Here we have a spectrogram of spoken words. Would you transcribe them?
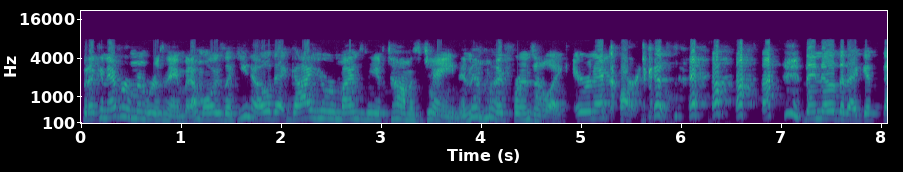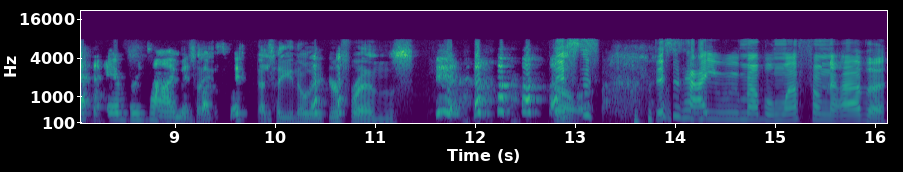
But I can never remember his name. But I'm always like, you know, that guy who reminds me of Thomas Jane. And then my friends are like, Aaron Eckhart. 'cause they know that I get that every time it That's how you- fucks with me. That's how you know that you're friends. This Oh. is this is how you remember one from the other.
